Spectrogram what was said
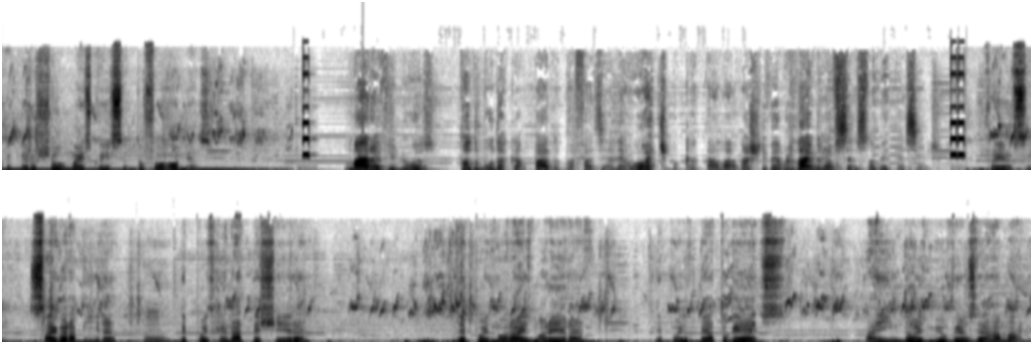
Foi o primeiro show mais conhecido do forró mesmo. maravilhoso. Todo mundo acampado numa fazenda, é ótimo cantar lá. Nós estivemos lá em 1996. Foi assim, Sai Guarabira, Hum. depois Renato Teixeira, depois Moraes Moreira, depois Beto Guedes, aí em 2000 veio o Zé Ramalho.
